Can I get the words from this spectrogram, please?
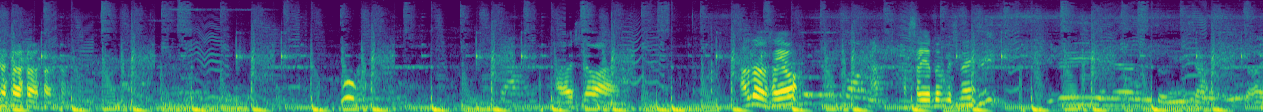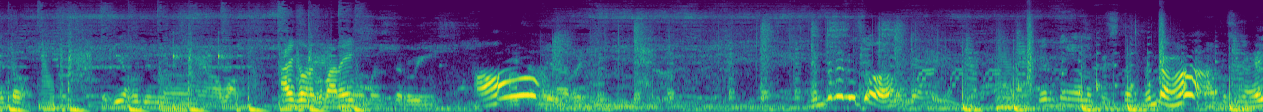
Ayos naman. Ano to, sayo? Sayo tong business? Ito yung ano ito, isa, saka ito. Hindi ako din na may hawak. Ay, ikaw? Mga monster wings. Oh, ganda na dito oh. Ganda nga ng pista. Ganda nga. Ay,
